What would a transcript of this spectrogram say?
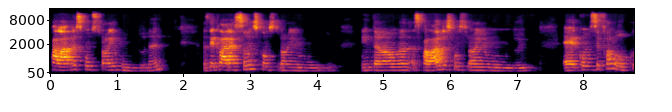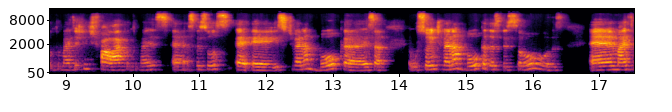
palavras constroem o mundo, né? As declarações constroem o mundo. Então, as palavras constroem o mundo. É, como você falou, quanto mais a gente falar, quanto mais é, as pessoas, é, é, isso estiver na boca, essa, o sonho estiver na boca das pessoas, é, mais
